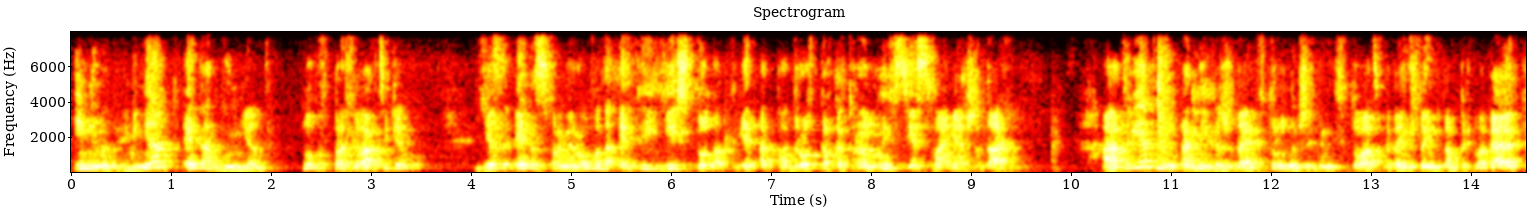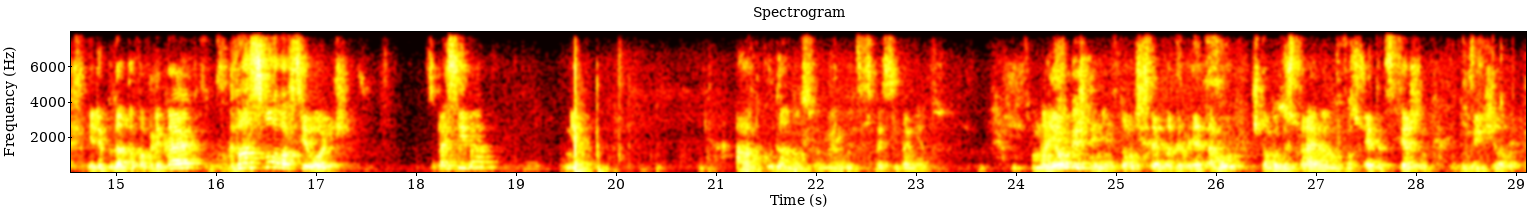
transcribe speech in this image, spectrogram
Именно для меня это аргумент, ну, в профилактике, если это сформировано, это и есть тот ответ от подростков, который мы все с вами ожидаем. А ответ мы от них ожидаем в трудных жизненных ситуациях, когда им что-нибудь там предлагают или куда-то вовлекают. Два слова всего лишь. Спасибо? Нет. А откуда оно сформируется? Спасибо, нет. Мое убеждение, в том числе благодаря тому, что мы выстраиваем вот этот стержень внутри человека.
